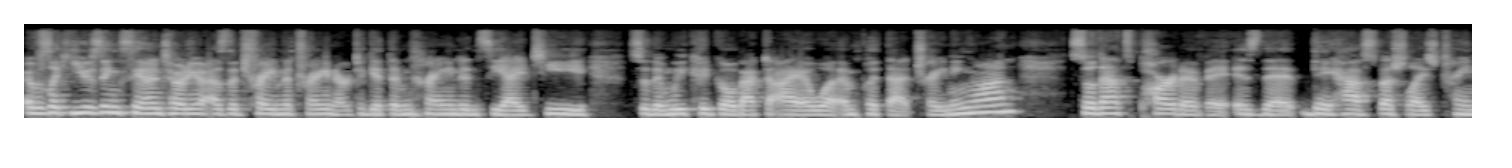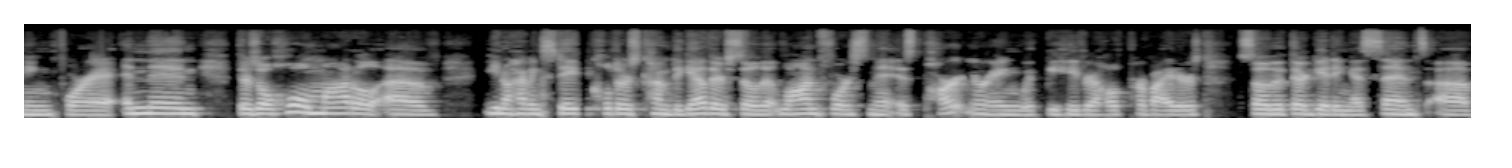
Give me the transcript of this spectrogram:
It was like using San Antonio as a train the trainer to get them trained in CIT. So then we could go back to Iowa and put that training on. So that's part of it is that they have specialized training for it. And then there's a whole model of, you know, having stakeholders come together so that law enforcement is partnering with behavioral health providers so that they're getting a sense of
